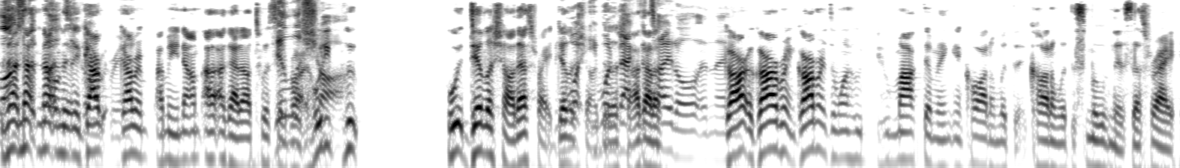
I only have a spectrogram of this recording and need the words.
lost not the not, not to Gar, Garbrandt. Garbrandt. I mean, I'm, I I got out twisted. apart. Who, Dillashaw. who who Dillashaw? That's right, Dillashaw. he won Dillashaw. back I the got title and then- Gar, Garbrandt. Garbrandt's the one who who mocked him and, and caught him with the, caught him with the smoothness. That's right.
